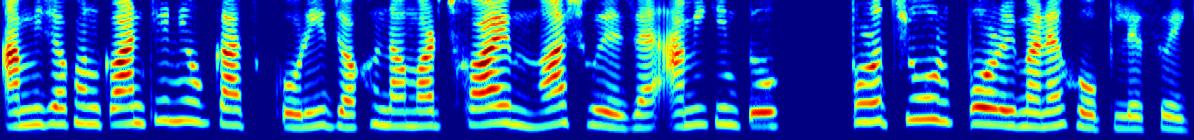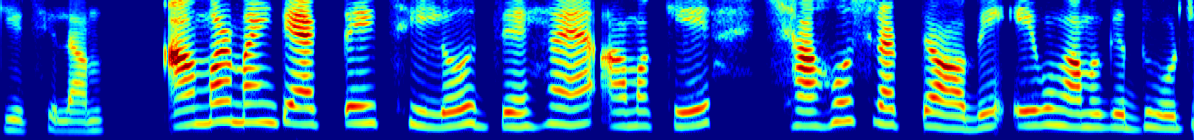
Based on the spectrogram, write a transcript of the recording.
আমি যখন কন্টিনিউ কাজ করি, যখন আমার ছয় মাস হয়ে যায়, আমি কিন্তু প্রচুর পরিমাণে হোপলেস হয়ে গিয়েছিলাম। আমার মাইন্ডে একটাই ছিল যে হ্যাঁ, আমাকে সাহস রাখতে হবে এবং আমাকে ধৈর্য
